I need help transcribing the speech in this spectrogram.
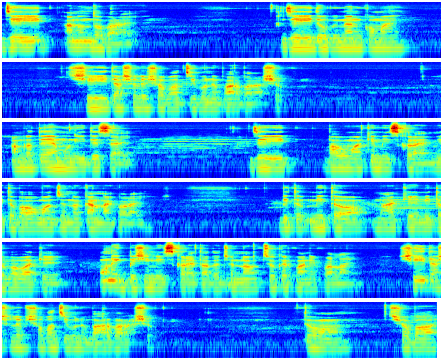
যে ঈদ আনন্দ বাড়ায়, যে ঈদ অভিমান কমায়, সেই ঈদ আসলে সবার জীবনে বারবার আসুক। আমরা তো এমন ঈদে চাই। যে ঈদ বাবা মাকে মিস করায়, মৃত বাবা মার জন্য কান্না করায়, মৃত মৃত মাকে, মৃত বাবাকে অনেক বেশি মিস করায়, তাদের জন্য চোখের পানি পালায়। সেই ঈদ আসলে সবার জীবনে বারবার আসুক। তো সবার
